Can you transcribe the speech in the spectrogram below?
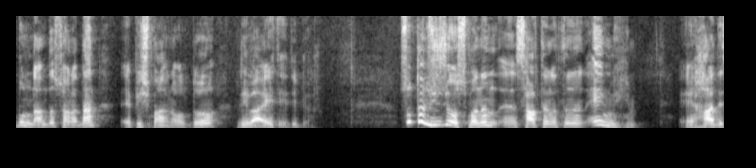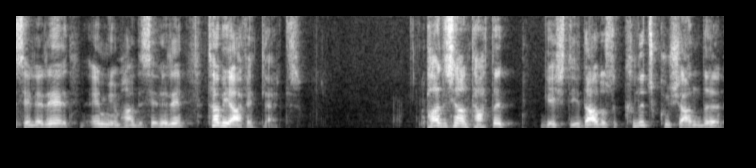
bundan da sonradan e, pişman olduğu rivayet ediliyor. Sultan 3. Osman'ın e, saltanatının en mühim e, hadiseleri, en mühim hadiseleri tabi afetlerdir. Padişahın tahta geçtiği, daha doğrusu kılıç kuşandığı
